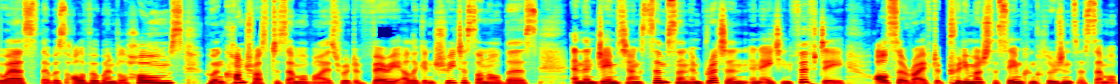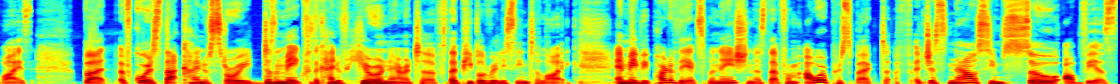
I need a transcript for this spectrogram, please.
US, there was Oliver Wendell Holmes, who in contrast to Semmelweis wrote a very elegant treatise on all this. And then James Young Simpson in Britain in 1850 also arrived at pretty much the same conclusions as Semmelweis. But of course, that kind of story doesn't make for the kind of hero narrative that people really seem to like. And maybe part of the explanation is that from our perspective, it just now seems so obvious.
